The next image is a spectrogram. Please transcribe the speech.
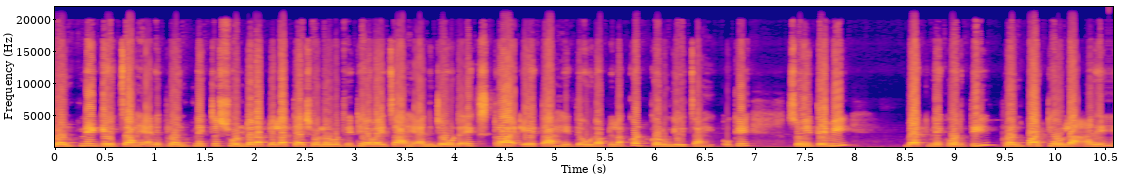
फ्रंट नेक घ्यायचं आहे आणि फ्रंट नेकचं शोल्डर आपल्याला त्या शोल्डरवरती ठेवायचं आहे आणि जेवढं एक्स्ट्रा येत आहे तेवढं आपल्याला कट करून घ्यायचं आहे. ओके सो इथे मी बॅक नेकवरती फ्रंट पार्ट ठेवला आणि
